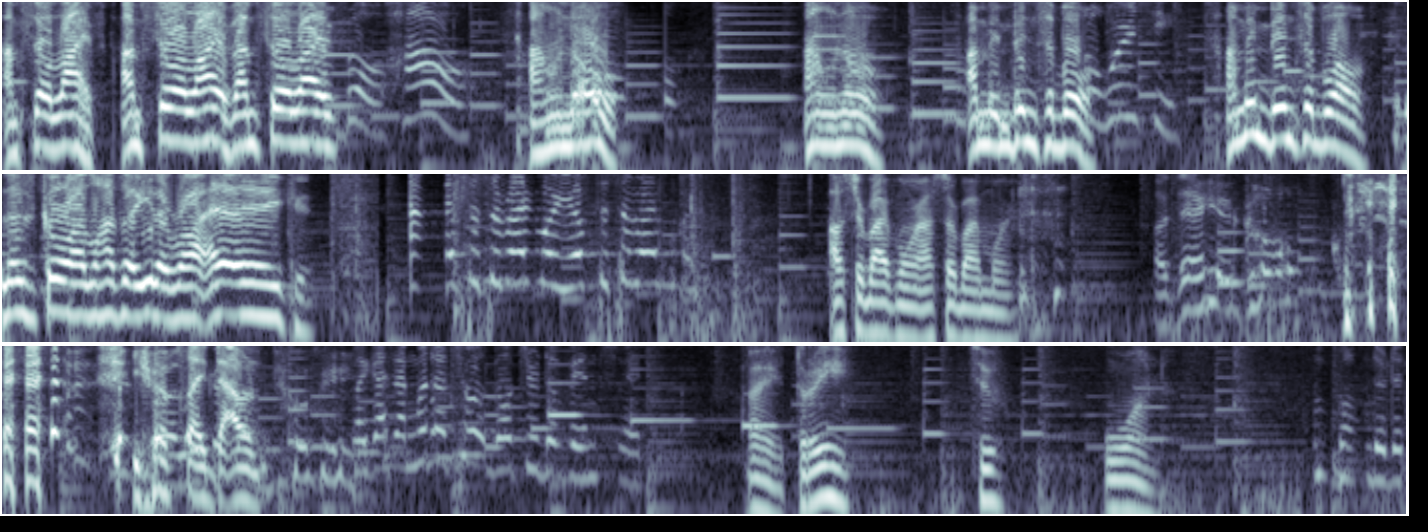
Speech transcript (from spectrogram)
I'm still alive. I'm still alive. I'm still alive. Bro, how? I don't know. I don't know. I'm Bro, invincible. where is he? I'm invincible. Let's go. I don't have to eat a raw egg. I have to survive more. You have to survive more. I'll survive more. I'll survive more. Oh, there you go. You're upside look what I'm down. doing. Wait, guys, I'm gonna go through the vents. Wait. Alright, three, two, one. Under the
